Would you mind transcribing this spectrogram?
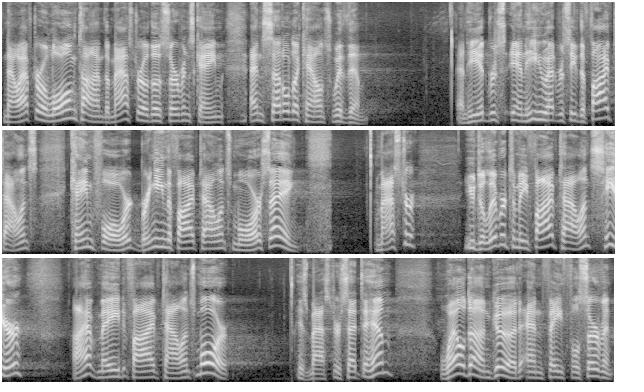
Now, after a long time, the master of those servants came and settled accounts with them. And he, had, and he who had received the five talents came forward, bringing the five talents more, saying, Master, you delivered to me five talents. Here, I have made five talents more. His master said to him, Well done, good and faithful servant.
